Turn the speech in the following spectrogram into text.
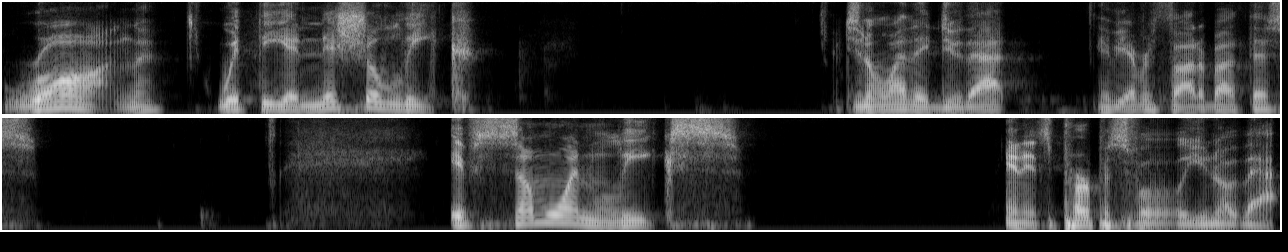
wrong with the initial leak. Do you know why they do that? Have you ever thought about this? If someone leaks and it's purposeful, you know that.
